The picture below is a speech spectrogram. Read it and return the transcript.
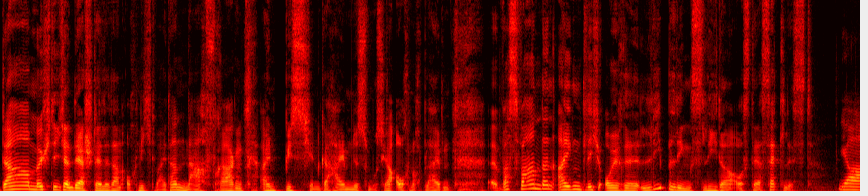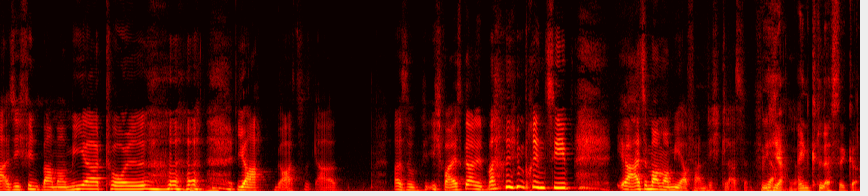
Da möchte ich an der Stelle dann auch nicht weiter nachfragen. Ein bisschen Geheimnis muss ja auch noch bleiben. Äh, was waren denn eigentlich eure Lieblingslieder aus der Setlist? Ja, also ich finde Mama Mia toll. Mhm. ja, ja, also ich weiß gar nicht, im Prinzip ja, also Mama Mia fand ich klasse. Ja, ja ein Klassiker.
